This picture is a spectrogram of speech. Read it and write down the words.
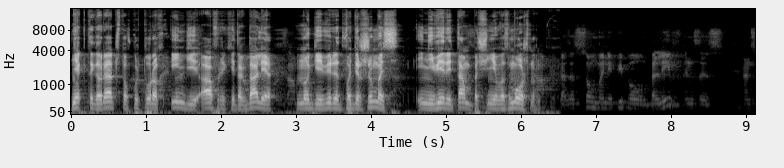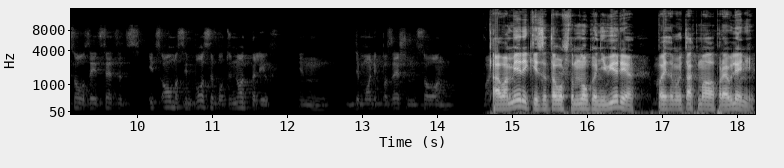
Некоторые говорят, что в культурах Индии, Африки и так далее многие верят в одержимость, и не верить там почти невозможно. А в Америке из-за того, что много неверия, поэтому и так мало проявлений.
